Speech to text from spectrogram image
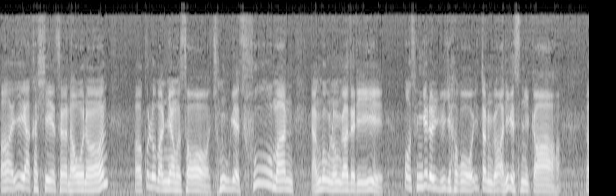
아, 이 아카시에서 나오는 어, 꿀로 말미암아서 전국의 수만 양봉 농가들이 어, 생계를 유지하고 있다는 거 아니겠습니까? 아,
